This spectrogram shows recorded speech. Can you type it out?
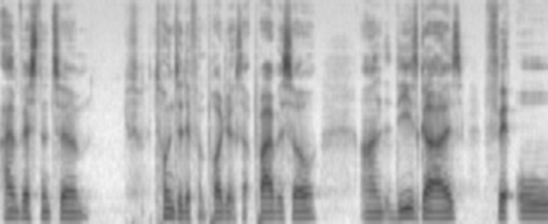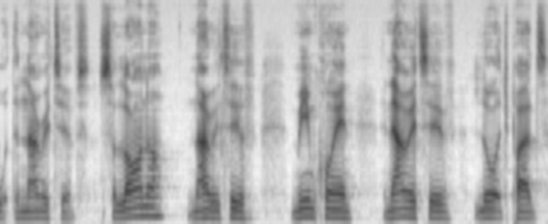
I invest into tons of different projects at Private Soul, and these guys fit all the narratives. Solana, narrative, meme coin, narrative, launch pads,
